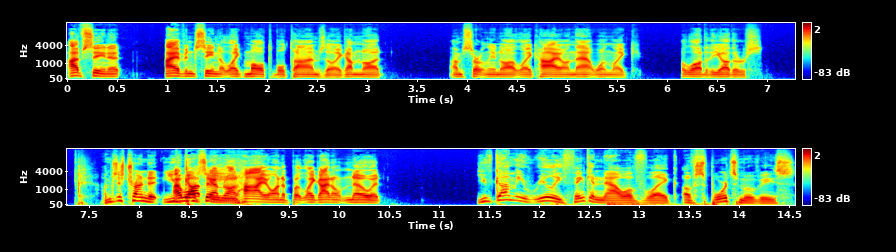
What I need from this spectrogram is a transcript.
I've seen it. I haven't seen it like multiple times. Though. Like I'm not. I'm certainly not like high on that one like a lot of the others. I'm just trying to. You I won't say I'm not high on it, but like I don't know it. You've got me really thinking now of like of sports movies.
